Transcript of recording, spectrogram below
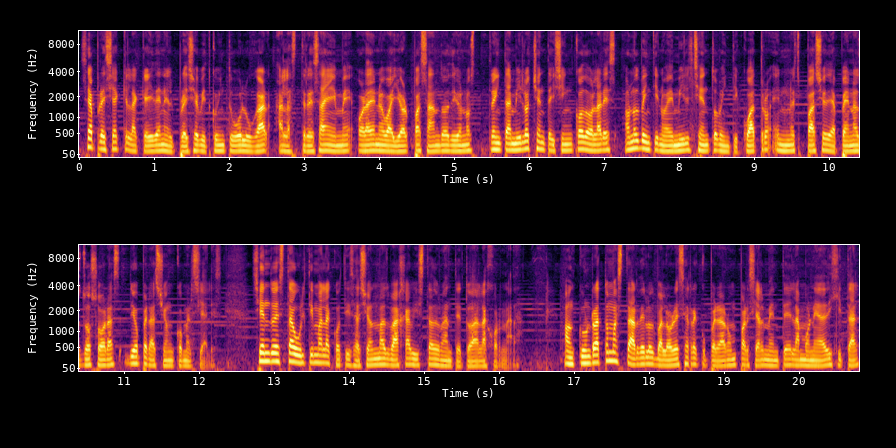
se aprecia que la caída en el precio de Bitcoin tuvo lugar a las 3 a.m. hora de Nueva York pasando de unos 30.085 dólares a unos 29.124 en un espacio de apenas dos horas de operación comerciales, siendo esta última la cotización más baja vista durante toda la jornada. Aunque un rato más tarde los valores se recuperaron parcialmente, la moneda digital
